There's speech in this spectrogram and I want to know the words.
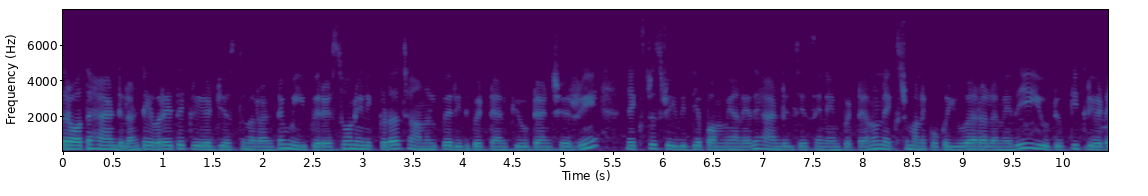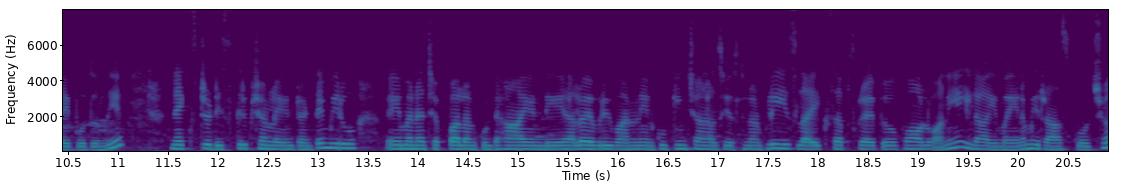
తర్వాత హ్యాండిల్ అంటే ఎవరైతే క్రియేట్ చేస్తున్నారంటే మీ పేరే. సో నేను ఇక్కడ ఛానల్ పేరు ఇది పెట్టాను cute and cherry. Next Sri Vidya Pammi అనేది హ్యాండిల్ చేసి నేను పెట్టాను. నెక్స్ట్ మనకు ఒక యూఆర్ఎల్ అనేది యూట్యూబ్కి క్రియేట్ అయిపోతుంది. నెక్స్ట్ డిస్క్రిప్షన్లో ఏంటంటే మీరు ఏమైనా చెప్పాలనుకుంటే హాయ్ అండి హలో ఎవ్రీ వన్ నేను కుకింగ్ ఛానల్స్ చేస్తున్నాను. ప్లీజ్ లైక్ సబ్స్క్రైబ్ ఫాలో అని ఇలా ఏమైనా మీరు రాసుకోవచ్చు.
